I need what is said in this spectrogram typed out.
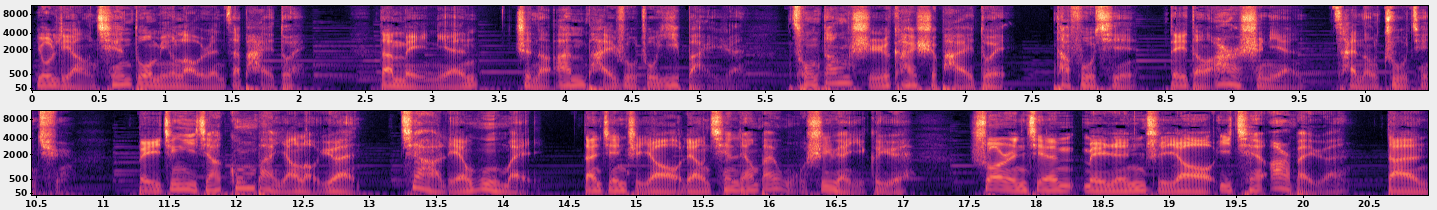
有两千多名老人在排队，但每年只能安排入住一百人。从当时开始排队，他父亲得等二十年才能住进去。北京一家公办养老院价廉物美，单间只要两千两百五十元一个月，双人间每人只要一千二百元。但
